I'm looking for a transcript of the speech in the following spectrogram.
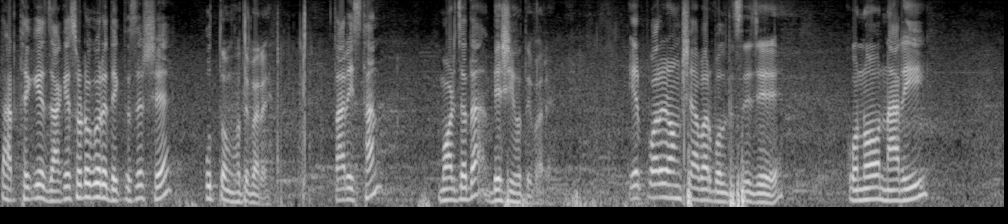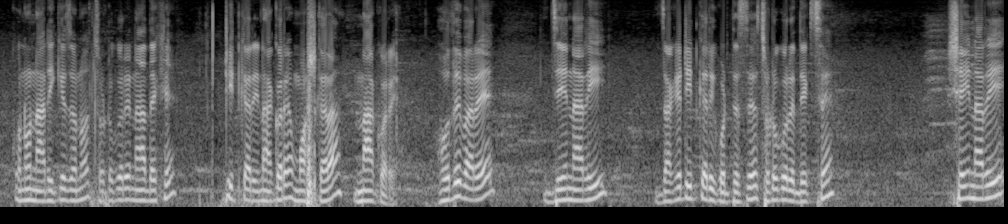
তার থেকে যাকে ছোট করে দেখতেছে, সে উত্তম হতে পারে। তার স্থান, মর্যাদা বেশি হতে পারে। এর পরের অংশে আবার বলতেছে যে, কোনো নারী, কোনো নারীকে যেন ছোট করে না দেখে, টিটকারি না করে, মস্কারা না করে। হতে পারে যে নারী যাকে টিটকারি করতেছে, ছোট করে দেখছে, সেই নারী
